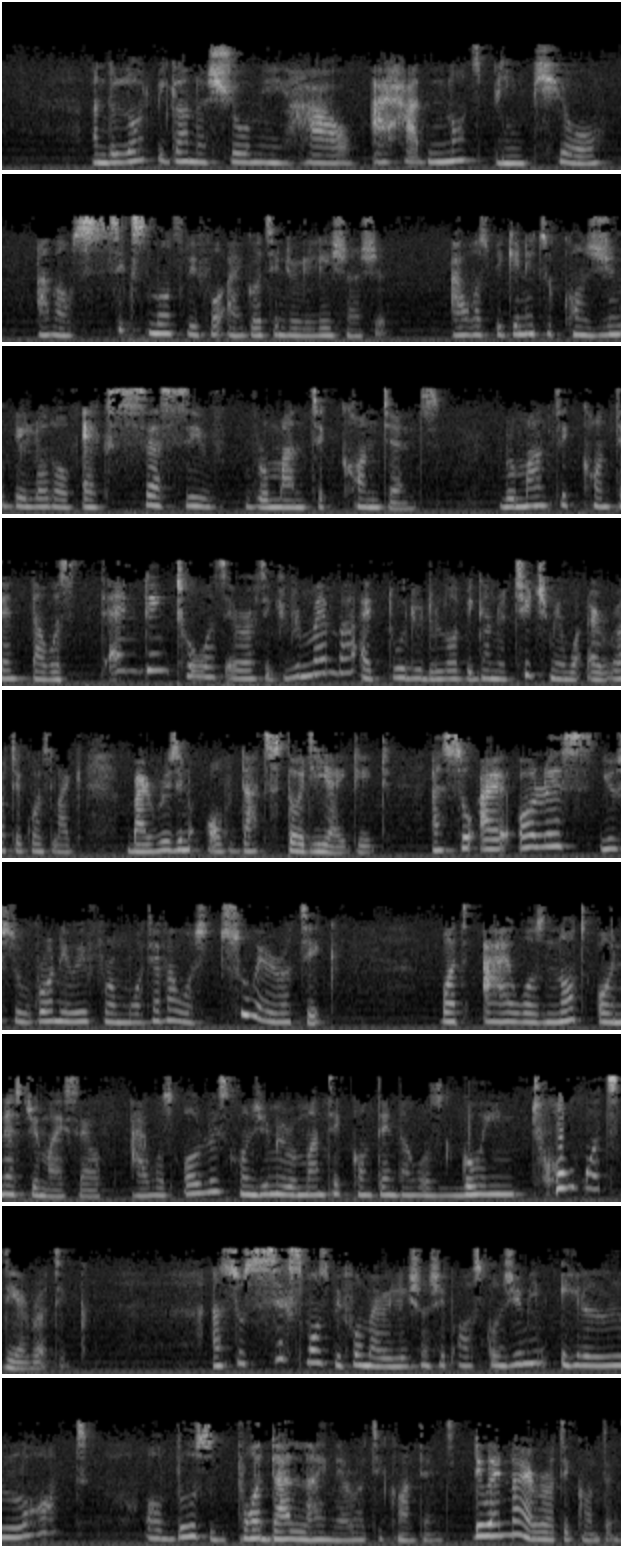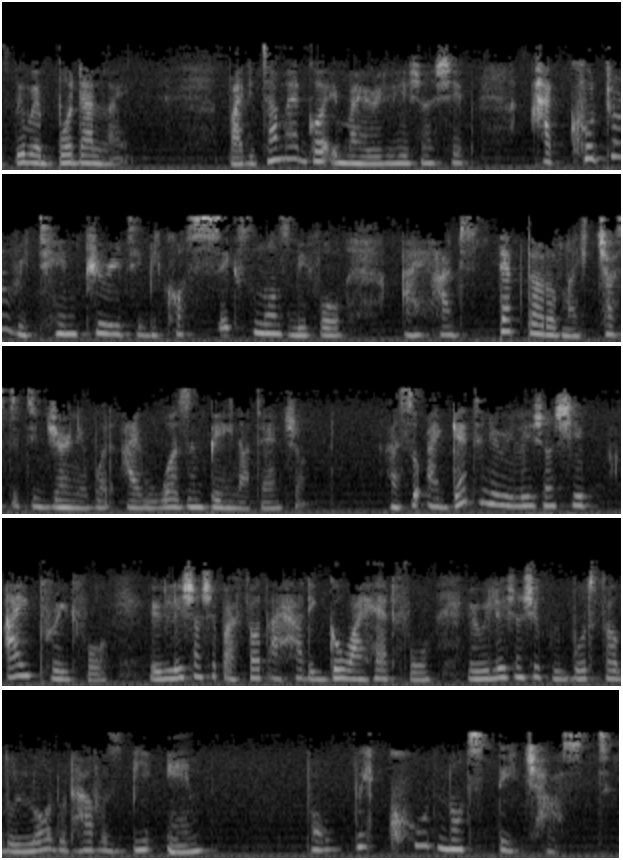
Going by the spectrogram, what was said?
And the Lord began to show me how I had not been pure about six months before I got into relationship, I was beginning to consume a lot of excessive romantic content. Romantic content that was tending towards erotic. Remember, I told you the Lord began to teach me what erotic was like by reason of that study I did. And so I always used to run away from whatever was too erotic. But I was not honest with myself. I was always consuming romantic content that was going towards the erotic. And so six months before my relationship, I was consuming a lot of those borderline erotic content. They were not erotic contents, they were borderline. By the time I got in my relationship, I couldn't retain purity because six months before I had stepped out of my chastity journey, but I wasn't paying attention. And so I get in a relationship I prayed for, a relationship I felt I had a go ahead for, a relationship we both felt the Lord would have us be in, but we could not stay chaste.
